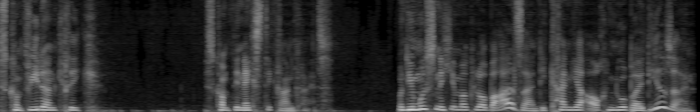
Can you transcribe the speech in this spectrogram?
Es kommt wieder ein Krieg. Es kommt die nächste Krankheit. Und die muss nicht immer global sein, die kann ja auch nur bei dir sein.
